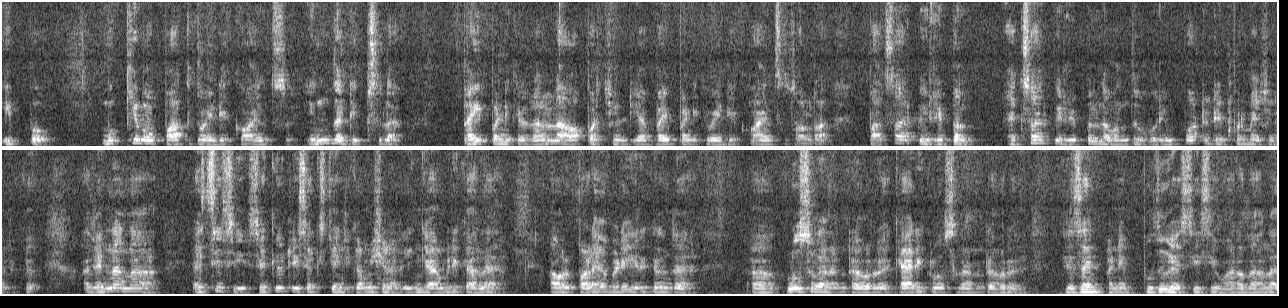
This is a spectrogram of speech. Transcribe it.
இப்போது முக்கியமாக பார்த்துக்க வேண்டிய காயின்ஸு இந்த டிப்ஸில் பை பண்ணிக்கிற நல்ல ஆப்பர்ச்சுனிட்டியாக பை பண்ணிக்க வேண்டிய காயின்ஸ் சொல்கிறேன் எக்ஸ்ஆர்பி ரிப்பல் எக்ஸ்ஆர்பி ரிப்பலில் வந்து ஒரு இம்பார்ட்டண்ட் இன்ஃபர்மேஷன் இருக்குது அது என்னென்னா எஸ்சிசி செக்யூரிட்டிஸ் எக்ஸ்சேஞ்ச் கமிஷனர் இங்கே அமெரிக்காவில் அவர் பழையபடி இருக்கிற க்ளூசலர்ன்றவர் கேரி க்ளூசலர்ன்றவர் ரிசைன் பண்ணி புது எஸ்சிசி வரதால்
